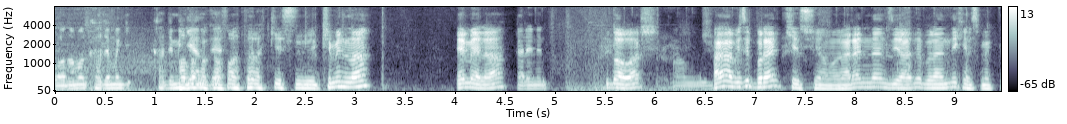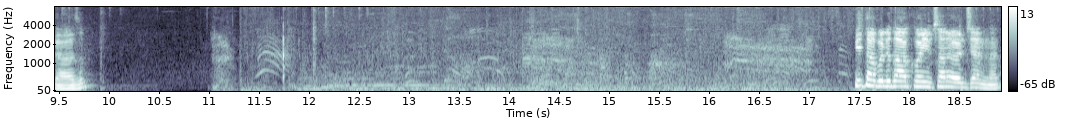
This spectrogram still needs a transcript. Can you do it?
Bu adama kademe, kademi Adama geldi. kafa atarak kesildi. Kimin la? Deme la. Karenin. Bu da var. Vallahi. Bizi Brand kesiyor ama. Garen'den ziyade Brand'i kesmek lazım. Bir W daha koyayım sana öleceksin lan.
